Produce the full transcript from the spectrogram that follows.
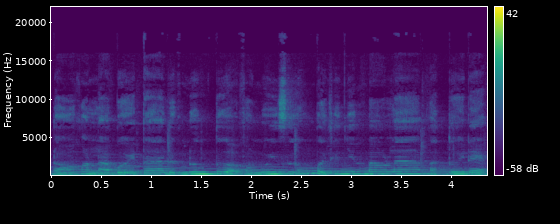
đó còn là bởi ta được nương tựa và nuôi dưỡng bởi thiên nhiên bao la và tươi đẹp.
